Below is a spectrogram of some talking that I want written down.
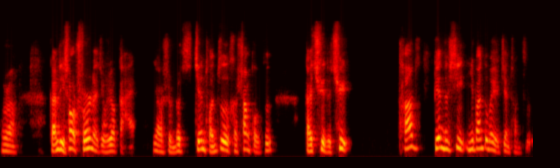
是吧？改李少春呢，就是要改，要什么尖团字和上口字，该去的去。他编的戏一般都没有尖团字，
